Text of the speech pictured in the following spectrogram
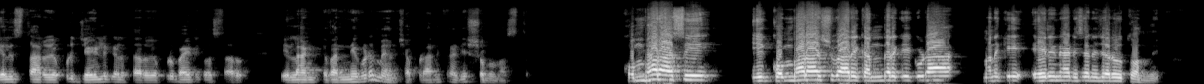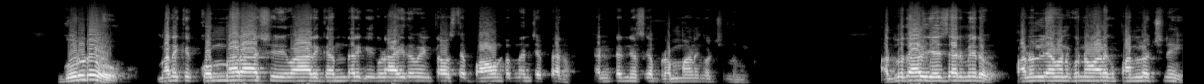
గెలుస్తారు ఎప్పుడు జైలుకి వెళ్తారు ఎప్పుడు బయటకు వస్తారు ఇలాంటివన్నీ కూడా మేము చెప్పడానికి రెడీ. శుభమస్తు. కుంభరాశి ఈ కుంభరాశి వారికి అందరికీ కూడా మనకి ఏలినాటి శని జరుగుతుంది. గురుడు మనకి కుంభరాశి వారికి అందరికీ కూడా ఐదవ ఇంట్లో వస్తే బాగుంటుందని చెప్పాను. కంటిన్యూస్గా బ్రహ్మాండంగా వచ్చింది మీకు. అద్భుతాలు చేశారు మీరు. పనులు లేవనుకున్న వాళ్ళకి పనులు వచ్చినాయి.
